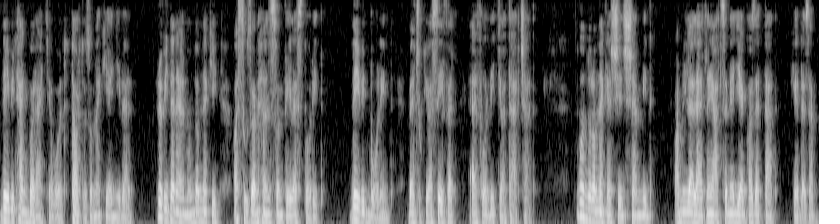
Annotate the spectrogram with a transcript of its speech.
David Hank barátja volt, tartozom neki ennyivel. Röviden elmondom neki a Susan Hanson féle sztorit. David Bolint. Becsukja a széfet, elfordítja a tárcsát. Gondolom neked sincs semmid, ami le lehetne játszani egy ilyen kazettát? Kérdezem.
